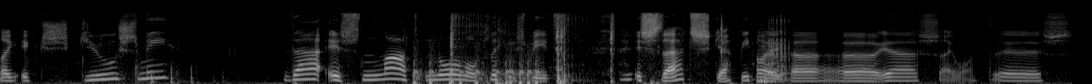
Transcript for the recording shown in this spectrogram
Like, excuse me? That is not normal clicking speed. Is that Skeppy? Alright, uh, yes, I want this.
